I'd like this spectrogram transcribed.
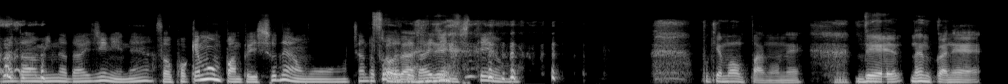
体みんな大事にね。そう、ポケモンパンと一緒だよ、もう。ちゃんと体大事にしてよ。もう ポケモンパンのね。で、なんかね、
